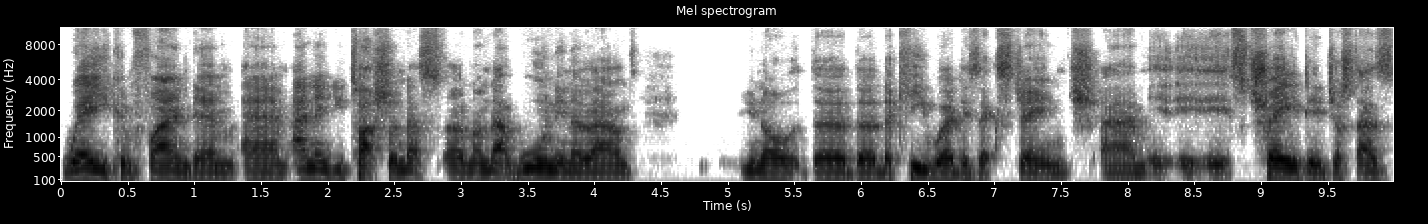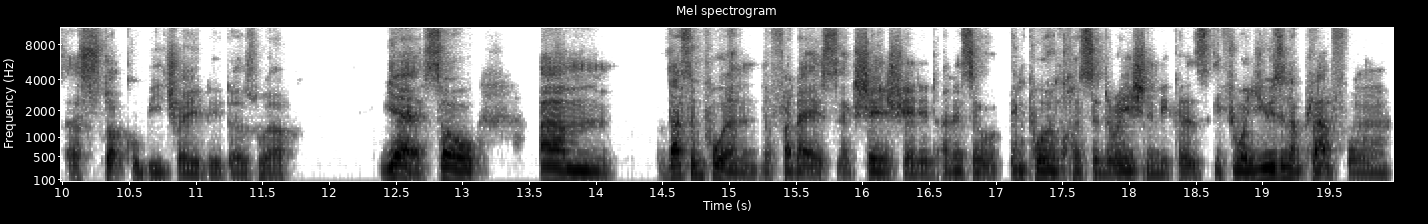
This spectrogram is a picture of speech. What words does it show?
where you can find them, um, and then you touched on that on that warning around you know the the the key word is exchange um it, it, it's traded just as a stock will be traded as well yeah so um, that's important, the fact that it's exchange traded, and it's an important consideration because if you are using a platform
